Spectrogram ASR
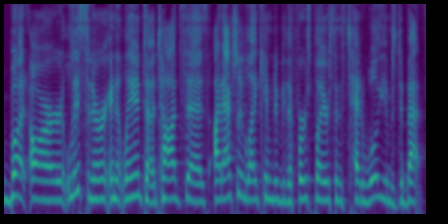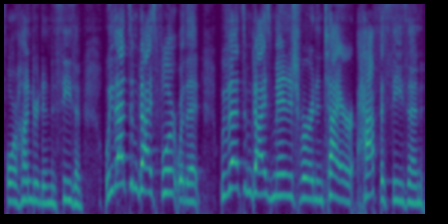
But our listener in Atlanta, Todd says, I'd actually like him to be the first player since Ted Williams to bat 400 in a season. We've had some guys flirt with it. We've had some guys manage for an entire half a season,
